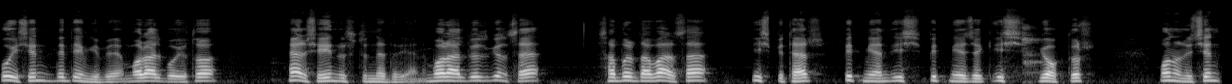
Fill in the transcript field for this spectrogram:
Bu işin dediğim gibi moral boyutu her şeyin üstündedir yani. Moral düzgünse, sabır da varsa iş biter. Bitmeyen iş, bitmeyecek iş yoktur. Onun için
